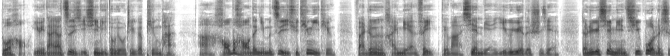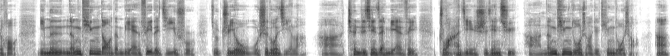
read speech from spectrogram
多好，因为大家自己心里都有这个评判啊。好不好的，你们自己去听一听，反正还免费，对吧？限免一个月的时间，等这个限免期过了之后，你们能听到的免费的集数就只有五十多集了啊！趁着现在免费，抓紧时间去啊，能听多少就听多少啊。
